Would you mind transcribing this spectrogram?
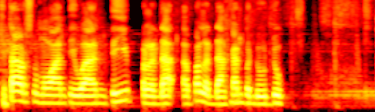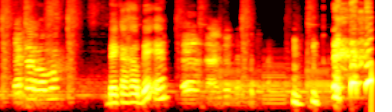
kita harus mewanti-wanti peledak apa ledakan penduduk Ya kan ngomong. BKKBN Eh,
